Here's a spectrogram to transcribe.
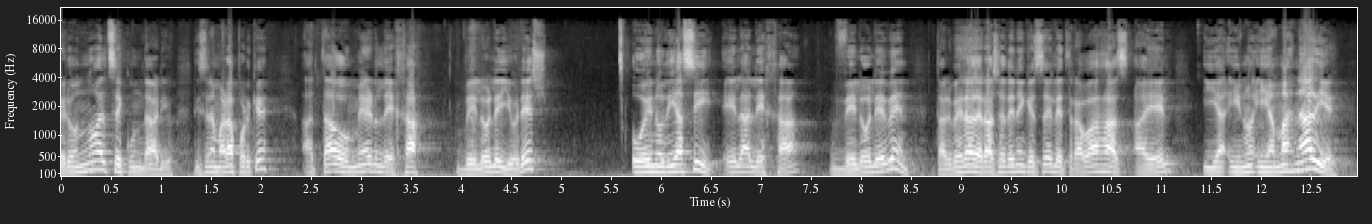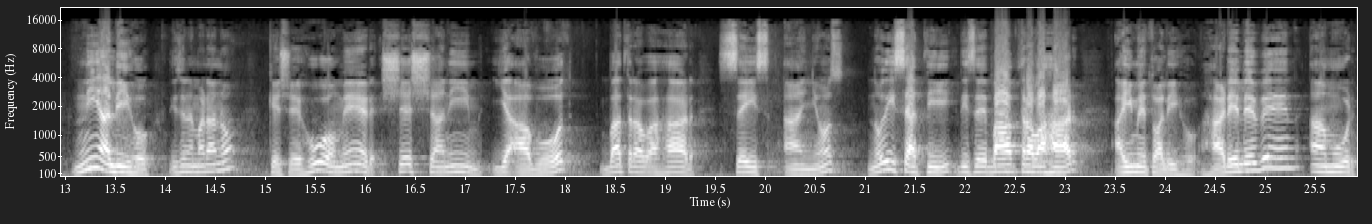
pero no al secundario. Dice la Mara, ¿por qué? Ata omer leja, velole yoresh, o en odia así, el aleja velo le ven. Tal vez la de tiene que ser, le trabajas a él y a, no, y a más nadie, ni al hijo. Dice el hermano que Shehu Omer Sheshanim Abot va a trabajar seis años. No dice a ti, dice va a trabajar. Ahí meto al hijo. Harele ben Amur.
